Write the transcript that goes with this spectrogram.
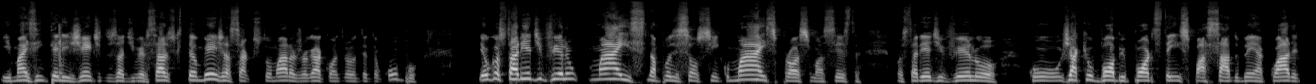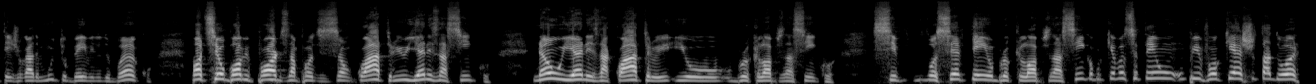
e mais inteligente dos adversários, que também já se acostumaram a jogar contra o Antetokounmpo, eu gostaria de vê-lo mais na posição 5, mais próximo à sexta. Gostaria de vê-lo com, já que o Bob Portes tem espaçado bem a quadra e tem jogado muito bem vindo do banco, pode ser o Bob Portes na posição 4 e o Yannis na 5. Não o Yannis na 4 e, e, o, Brook Lopes na 5. Se você tem o Brook Lopes na 5, porque você tem um, um, pivô que é chutador,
